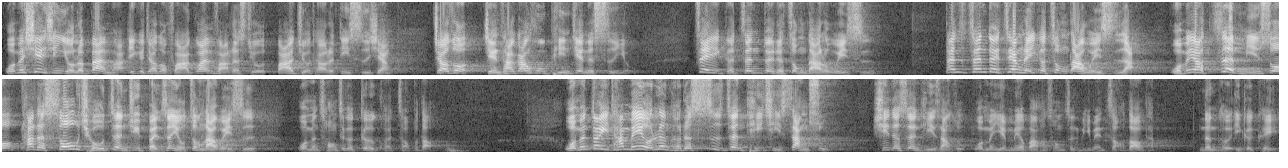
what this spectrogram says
我们现行有了办法，一个叫做《法官法》的九八九条的第四项，叫做检察官负评鉴的事由，这个针对了重大的违失。但是针对这样的一个重大违失啊。我们要证明说他的搜求证据本身有重大违失，我们从这个个款找不到。我们对他没有任何的市政提起上诉，新的市政提起上诉，我们也没有办法从这个里面找到他任何一个可以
